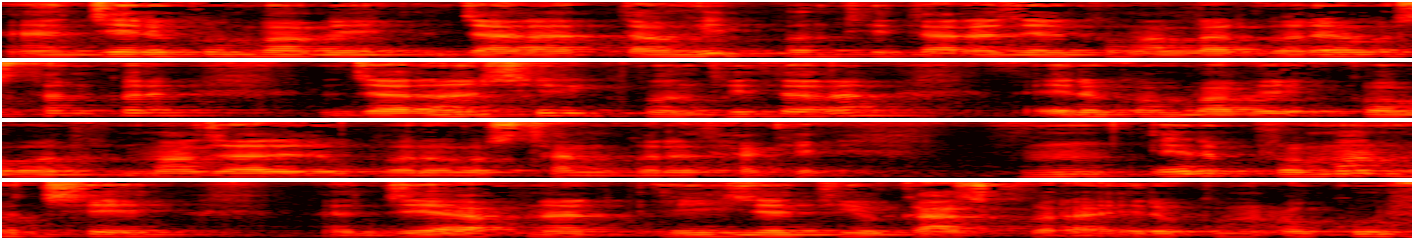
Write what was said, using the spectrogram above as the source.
হ্যাঁ, যেরকম ভাবে যারা তৌহিদপন্থী তারা যেরকম আল্লাহর ঘরে অবস্থান করে যারা শিরিকপন্থী তারা এরকম ভাবে কবর মাজারের উপর অবস্থান করে থাকে। এর প্রমাণ হচ্ছে যে আপনার এই জাতীয় কাজ করা, এরকম অকুফ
